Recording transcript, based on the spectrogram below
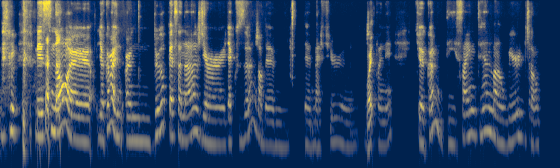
Mais sinon, il y a comme un, un- deux autres personnages. Il y a un Yakuza, genre de, de mafieux Ouais. japonais, qui a comme des scènes tellement weird, genre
